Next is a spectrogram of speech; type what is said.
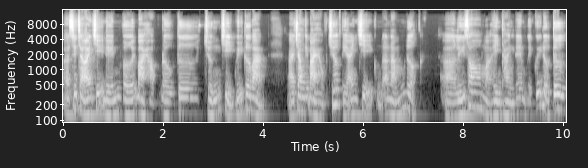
À, xin chào anh chị đến với bài học đầu tư chứng chỉ quỹ cơ bản. À, trong cái bài học trước thì anh chị cũng đã nắm được à, lý do mà hình thành thêm một cái quỹ đầu tư.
